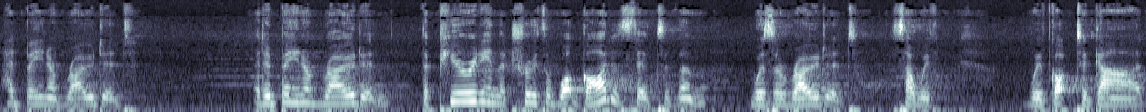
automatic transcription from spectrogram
had been eroded. It had been eroded. The purity and the truth of what God had said to them was eroded. So we've, we've got to guard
